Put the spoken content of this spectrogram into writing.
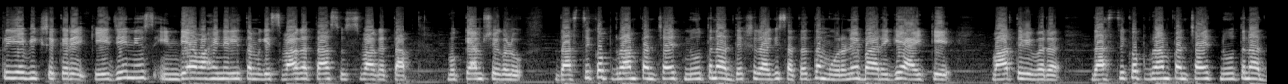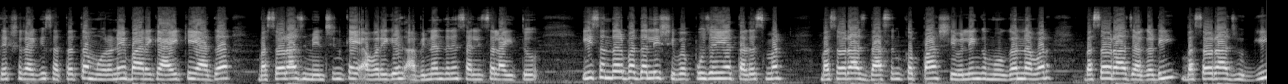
ಪ್ರಿಯ ವೀಕ್ಷಕರೇ, ಕೆಜೆ ನ್ಯೂಸ್ ಇಂಡಿಯಾ ವಾಹಿನಿಯಲ್ಲಿ ತಮಗೆ ಸ್ವಾಗತ, ಸುಸ್ವಾಗತ. ಮುಖ್ಯಾಂಶಗಳು. ದಾಸ್ತಿಕೊಪ್ ಗ್ರಾಮ ಪಂಚಾಯತ್ ನೂತನ ಅಧ್ಯಕ್ಷರಾಗಿ ಸತತ ಮೂರನೇ ಬಾರಿಗೆ ಆಯ್ಕೆ. ವಾರ್ತೆ ವಿವರ. ದಾಸ್ತಿಕೊಪ್ ಗ್ರಾಮ ಪಂಚಾಯತ್ ನೂತನ ಅಧ್ಯಕ್ಷರಾಗಿ ಸತತ ಮೂರನೇ ಬಾರಿಗೆ ಆಯ್ಕೆಯಾದ ಬಸವರಾಜ್ ಮೆಣಸಿನಕಾಯಿ ಅವರಿಗೆ ಅಭಿನಂದನೆ ಸಲ್ಲಿಸಲಾಯಿತು. ಈ ಸಂದರ್ಭದಲ್ಲಿ ಶಿವಪೂಜೆಯ ತಲಸ್ಮಠ್, ಬಸವರಾಜ್ ದಾಸನ್ಕೊಪ್ಪ, ಶಿವಲಿಂಗ ಮೂಗನ್ನವರ್ ಬಸವರಾಜ್ ಅಗಡಿ, ಬಸವರಾಜ್ ಹುಗ್ಗಿ,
